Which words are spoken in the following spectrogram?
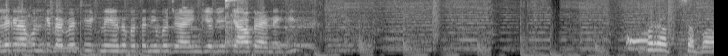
लेकिन अब उनकी तबीयत ठीक नहीं है तो पता नहीं वो जाएँगी अब ये क्या पहनेगी। और अब सबा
